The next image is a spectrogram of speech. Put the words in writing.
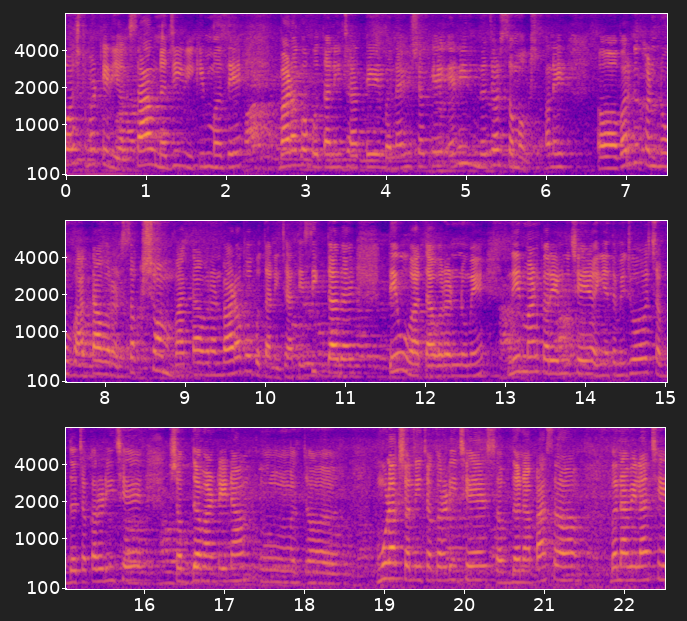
કોસ્ટ મટીરિયલ સાવ નજીવી કિંમતે બાળકો પોતાની જાતે બનાવી શકે. એની નજર સમક્ષ અને વર્ગખંડનું વાતાવરણ, સક્ષમ વાતાવરણ બાળકો પોતાની જાતે શીખતા થાય તેવું વાતાવરણનું મેં નિર્માણ કરેલું છે. અહીંયા તમે જુઓ, શબ્દ ચકરડી છે. શબ્દ માટેના મૂળાક્ષરની ચકરડી છે. શબ્દના પાસા બનાવેલા છે.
